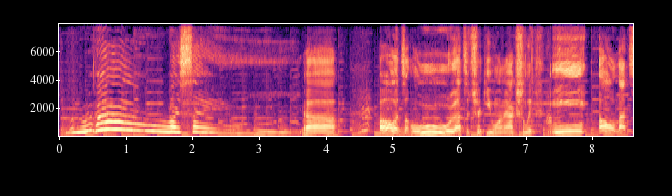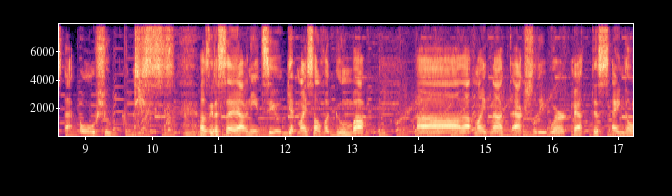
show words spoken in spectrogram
Woohoo! I say! Uh, oh, it's, ooh, that's a tricky one, actually. E oh, that's, uh, oh, shoot. I was gonna say, I need to get myself a Goomba. Uh, that might not actually work at this angle.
